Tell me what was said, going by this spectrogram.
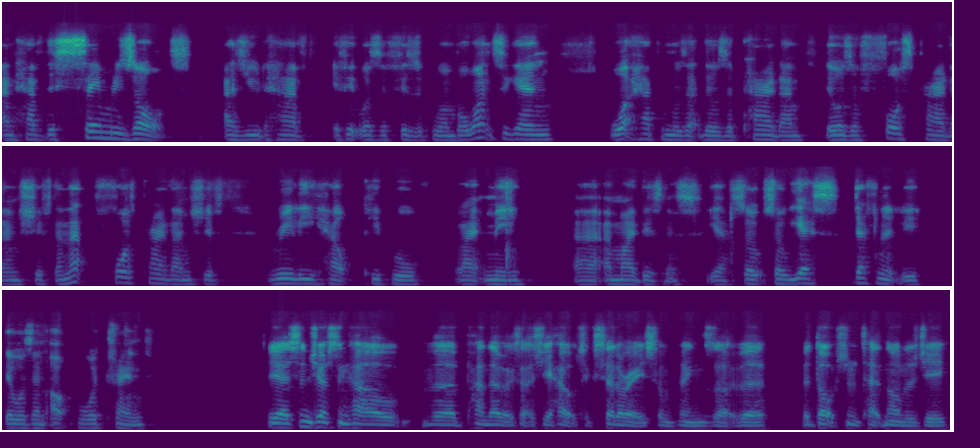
and have the same results as you'd have if it was a physical one. But once again, what happened was that there was a paradigm, there was a forced paradigm shift, and that forced paradigm shift really helped people like me uh, and my business. Yeah. So so yes, definitely there was an upward trend. Yeah, it's interesting how the pandemic's actually helped accelerate some things like the adoption of technology.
